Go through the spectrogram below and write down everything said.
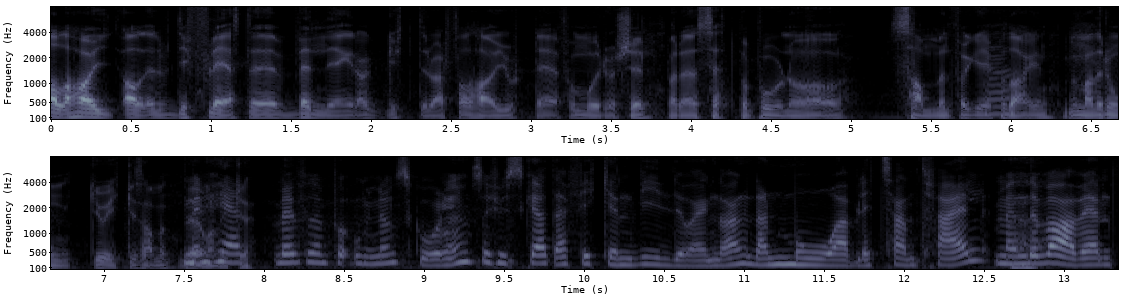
alle har, alle, de fleste vennegjenger av gutter i hvert fall har gjort det for moro skyld. Bare sett på porno sammen for gøy på dagen. Men man runker jo ikke sammen. Det Men, helt, ikke. men for på ungdomsskolen så husker jeg at jeg fikk en video en gang. Den må ha blitt sendt feil, men det var ved en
